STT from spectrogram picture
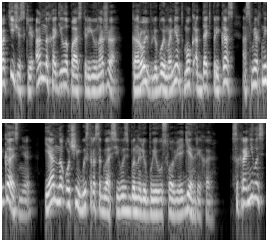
Фактически, Анна ходила по острию ножа. Король в любой момент мог отдать приказ о смертной казни, и Анна очень быстро согласилась бы на любые условия Генриха. Сохранилось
